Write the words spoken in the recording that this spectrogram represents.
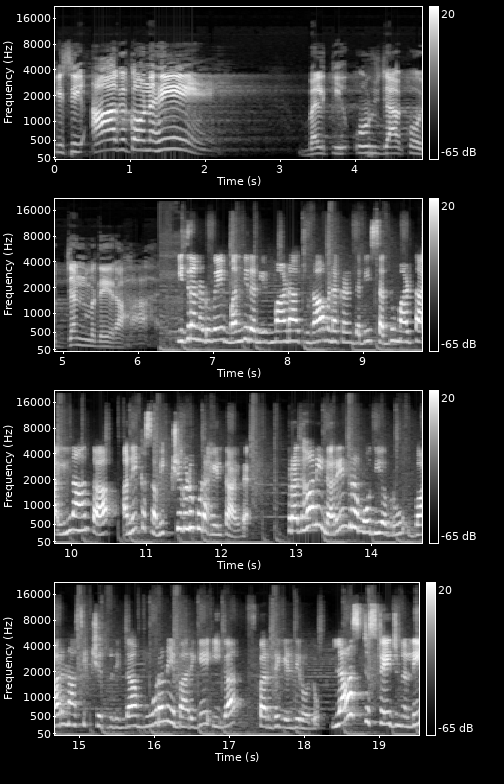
किसी आग को नहीं ಬಲ್ಕಿ ಊರ್ಜಾ ಜನ್ಮ ದೇ ರಹಾ ಇದರ ನಡುವೆ ಮಂದಿರ ನಿರ್ಮಾಣ, ಚುನಾವಣಾ ಕಣದಲ್ಲಿ ಸದ್ದು ಮಾಡ್ತಾ ಇಲ್ಲ ಅಂತ ಅನೇಕ ಸಮೀಕ್ಷೆಗಳು ಕೂಡ ಹೇಳ್ತಾ ಇವೆ. ಪ್ರಧಾನಿ ನರೇಂದ್ರ ಮೋದಿ ಅವರು ವಾರಣಾಸಿ ಕ್ಷೇತ್ರದಿಂದ ಮೂರನೇ ಬಾರಿಗೆ ಈಗ ಸ್ಪರ್ಧೆಗಿಳಿದಿರೋದು ಲಾಸ್ಟ್ ಸ್ಟೇಜ್ನಲ್ಲಿ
